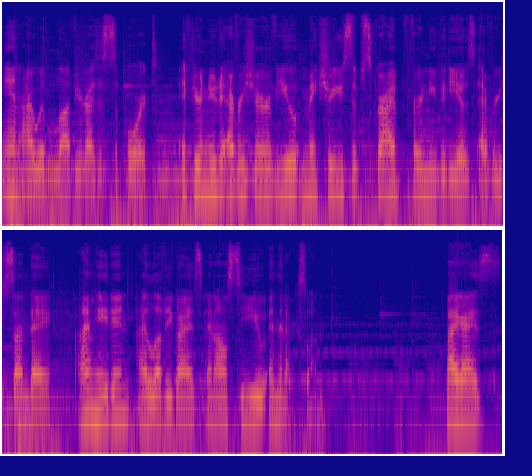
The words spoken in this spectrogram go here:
and I would love your guys' support. If you're new to Every Show Review, make sure you subscribe for new videos every Sunday. I'm Hayden, I love you guys, and I'll see you in the next one. Bye, guys.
